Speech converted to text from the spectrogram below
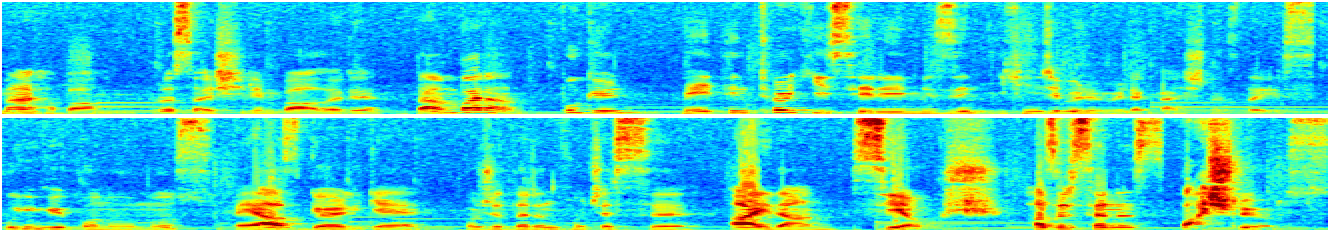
Merhaba, burası Aşil'in Bağları. Ben Baran. Bugün Made in Turkey serimizin ikinci bölümüyle karşınızdayız. Bugünkü konuğumuz Beyaz Gölge, hocaların hocası Aydan Siyavuş. Hazırsanız başlıyoruz.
